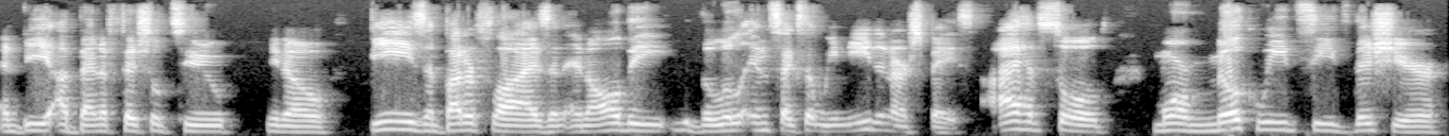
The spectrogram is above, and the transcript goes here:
and be a beneficial to you know bees and butterflies and, and all the the little insects that we need in our space. I have sold more milkweed seeds this year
